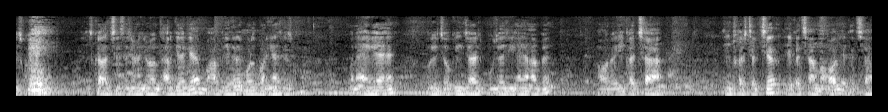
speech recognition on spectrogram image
इसको इसका अच्छे से जीर्णोद्धार किया गया। आप देख रहे हैं, बहुत बढ़िया से इसको बनाया गया है। और ये चौकी इंचार्ज पूजा जी हैं यहाँ पे। और एक अच्छा इंफ्रास्ट्रक्चर एक अच्छा माहौल, एक अच्छा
